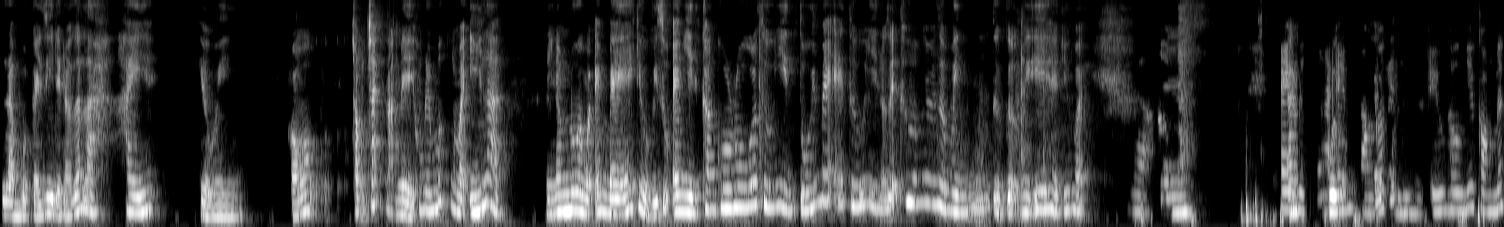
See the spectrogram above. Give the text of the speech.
là một cái gì đấy nó rất là hay ấy. Kiểu mình có trọng trách nặng nề không đến mức nhưng mà ý là mình đang nuôi một em bé kiểu ví dụ em nhìn kangaroo các thứ nhìn túi mẹ thứ nhìn nó dễ thương nhưng bây giờ mình tưởng tượng nghĩ y hệt như vậy yeah. Dạ. um, em em còn có tình yêu thương với con nít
